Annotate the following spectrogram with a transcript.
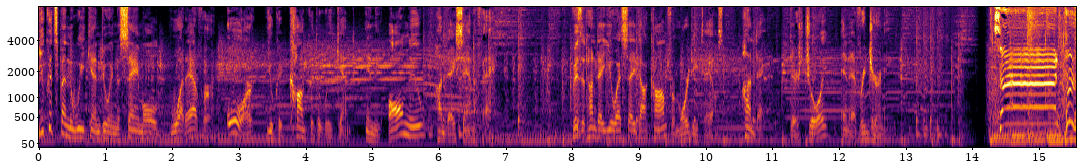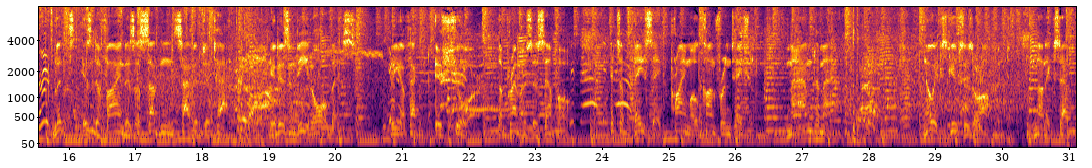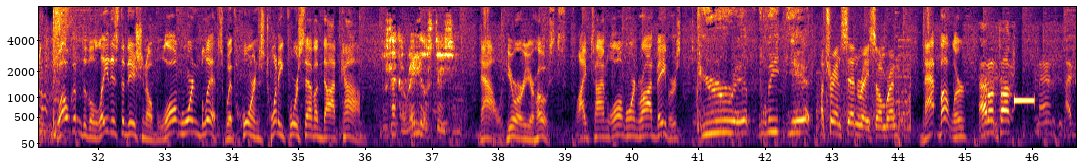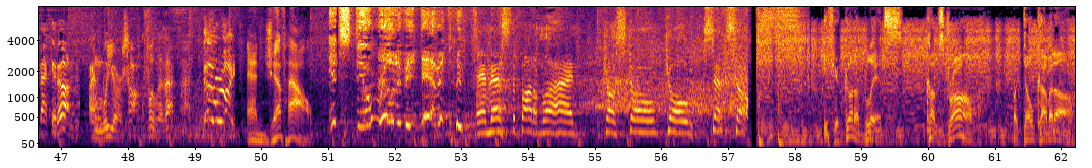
You could spend the weekend doing the same old whatever, or you could conquer the weekend in the all-new Hyundai Santa Fe. Visit HyundaiUSA.com for more details. Hyundai, there's joy in every journey. Blitz is defined as a sudden, savage attack. It is indeed all this. The effect is sure. The premise is simple. It's a basic, primal confrontation, man to man. No excuses are offered, none accepted. Welcome to the latest edition of Longhorn Blitz with horns247.com. It's like a radio station. Now, here are your hosts, lifetime Longhorn Rod Babers, Pure athlete, yeah. I transcend race, hombre. Matt Butler, I don't talk man. I back it up. And we are chock full of that, man. Damn right. and Jeff Howe. It's still real to me, damn it. And that's the bottom line, because Stone Cold said so. If you're gonna blitz, come strong, but don't come at all.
